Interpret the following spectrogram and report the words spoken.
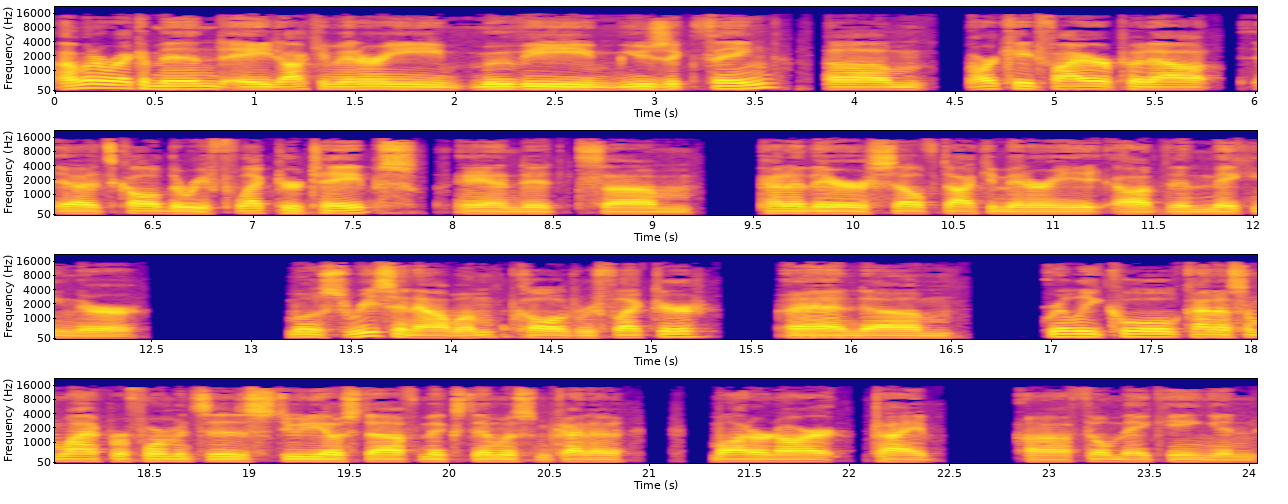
I'm going to recommend a documentary movie music thing. Um, Arcade Fire put out. Uh, it's called the Reflector Tapes, and it's um, kind of their self documentary of them making their most recent album called Reflector, and um, really cool. Kind of some live performances, studio stuff mixed in with some kind of modern art type uh, filmmaking and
